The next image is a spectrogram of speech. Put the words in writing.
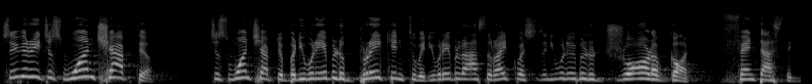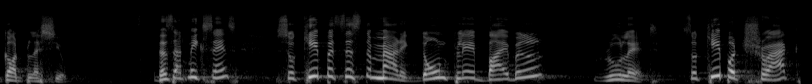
So if you read just one chapter, just one chapter, but you were able to break into it, you were able to ask the right questions, and you were able to draw out of God. Fantastic. God bless you. Does that make sense? So keep it systematic. Don't play Bible roulette. So keep a track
